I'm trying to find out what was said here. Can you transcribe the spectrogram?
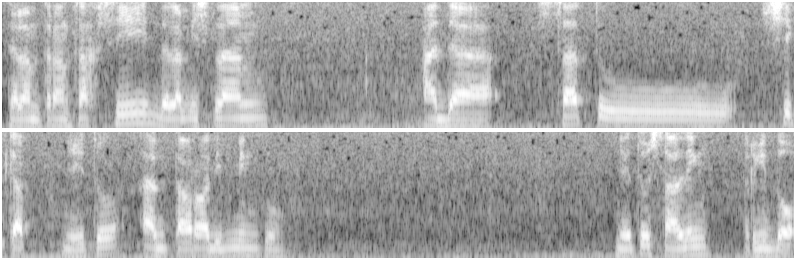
dalam transaksi dalam Islam ada satu sikap yaitu antara diminggu yaitu saling ridho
